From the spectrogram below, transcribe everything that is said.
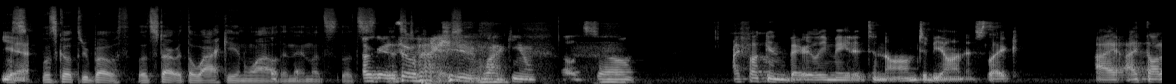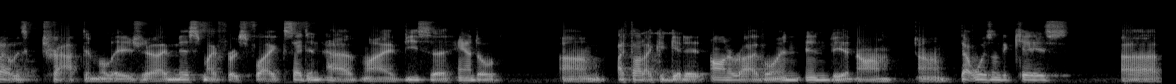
yeah, let's, let's, go through both. Let's start with the wacky and wild, and then let's let's. Okay, let's so wacky and wacky and wild. So, I fucking barely made it to Nam, to be honest. Like, I I thought I was trapped in Malaysia. I missed my first flight because I didn't have my visa handled. Um, I thought I could get it on arrival in in Vietnam um, that wasn't the case. Uh,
